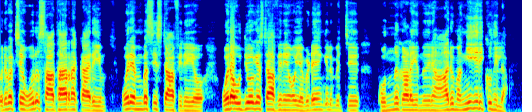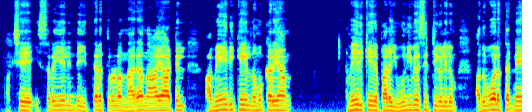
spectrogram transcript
ഒരുപക്ഷെ ഒരു സാധാരണക്കാരെയും ഒരു എംബസി സ്റ്റാഫിനെയോ ഒരു ഔദ്യോഗിക സ്റ്റാഫിനെയോ എവിടെയെങ്കിലും വെച്ച് കൊന്നുകളയുന്നതിന് ആരും അംഗീകരിക്കുന്നില്ല. പക്ഷേ ഇസ്രയേലിന്റെ ഇത്തരത്തിലുള്ള നരനായാട്ടിൽ അമേരിക്കയിൽ നമുക്കറിയാം അമേരിക്കയിലെ പല യൂണിവേഴ്സിറ്റികളിലും അതുപോലെ തന്നെ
